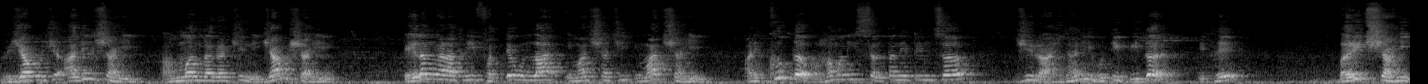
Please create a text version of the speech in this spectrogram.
विजापूरची आदिलशाही अहमदनगरची निजामशाही तेलंगणातली फत्तेउल्ला इमादशाची इमादशाही आणि खुद्द बहामनी सल्तनतींचं जी राजधानी होती बिदर इथे बरीचशाही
